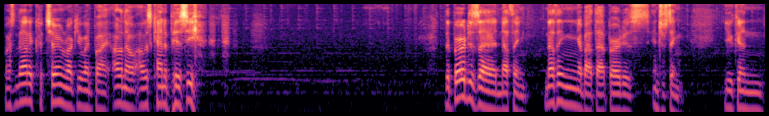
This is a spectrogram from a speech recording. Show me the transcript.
Wasn't that a Caterium rock you went by? I don't know. I was kind of busy. the bird is uh, nothing. Nothing about that bird is interesting. You can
